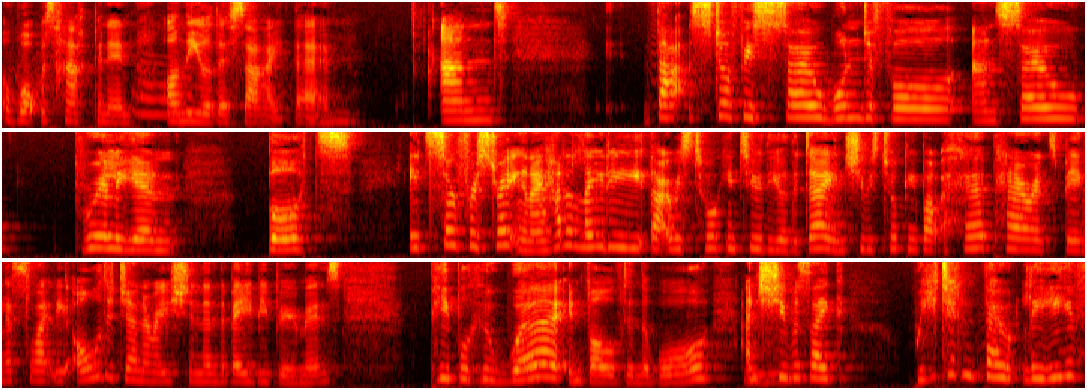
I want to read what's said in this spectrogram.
of what was happening mm. on the other side there. Mm. And that stuff is so wonderful and so brilliant, but it's so frustrating. And I had a lady that I was talking to the other day, and she was talking about her parents being a slightly older generation than the baby boomers, people who were involved in the war. And she mm-hmm. was like, We didn't vote leave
